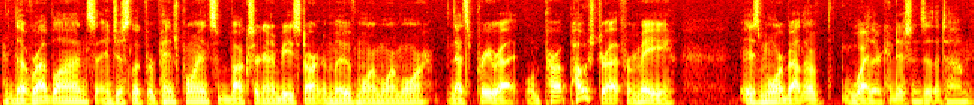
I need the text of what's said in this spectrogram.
the rub lines and just look for pinch points. Bucks are going to be starting to move more and more and more. That's pre rut. Well, post rut for me is more about the weather conditions at the time.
